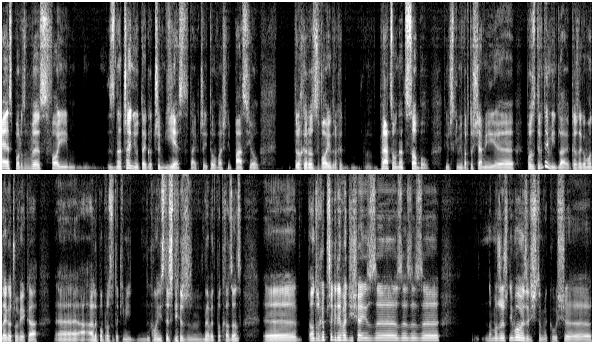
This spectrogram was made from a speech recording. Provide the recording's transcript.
e-sport w swoim znaczeniu tego, czym jest, tak, czyli tą właśnie pasją, trochę rozwojem, trochę pracą nad sobą, tymi wszystkimi wartościami e, pozytywnymi dla każdego młodego człowieka, ale po prostu takimi humanistycznie nawet podchodząc, e, on trochę przegrywa dzisiaj z, z, z, z no może już nie mówiąc gdzieś tam jakąś e, e,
